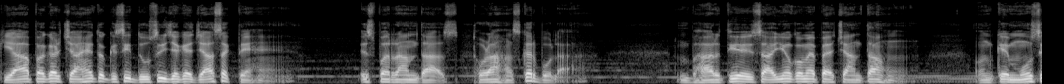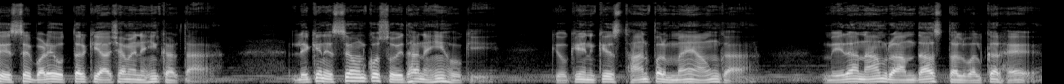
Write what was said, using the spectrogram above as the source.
कि आप अगर चाहें तो किसी दूसरी जगह जा सकते हैं। इस पर रामदास थोड़ा हंसकर बोला, भारतीय ईसाइयों को मैं पहचानता हूँ। उनके मुँह से इससे बड़े उत्तर की आशा मैं नहीं करता। लेकिन इससे उनको सुविधा नहीं होगी, क्योंकि इनके स्थान पर मैं आऊँगा। मेरा नाम रामदास तलवलकर है।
